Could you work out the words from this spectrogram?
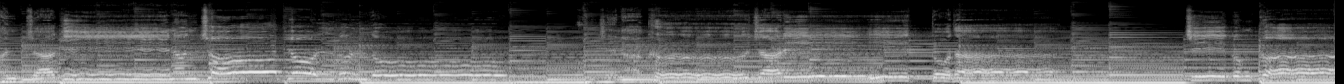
반짝이는 저 별들도 언제나 그 자리 있도다. 지금까지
